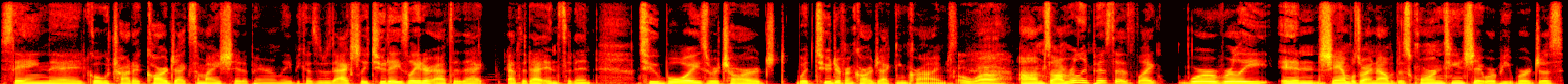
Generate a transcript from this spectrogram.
saying they go try to carjack somebody's shit apparently because it was actually two days later after that after that incident, two boys were charged with two different carjacking crimes. Oh wow. Um, so I'm really pissed as like we're really in shambles right now with this quarantine shit where people are just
